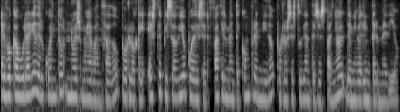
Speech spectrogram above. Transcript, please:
El vocabulario del cuento no es muy avanzado, por lo que este episodio puede ser fácilmente comprendido por los estudiantes de español de nivel intermedio.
